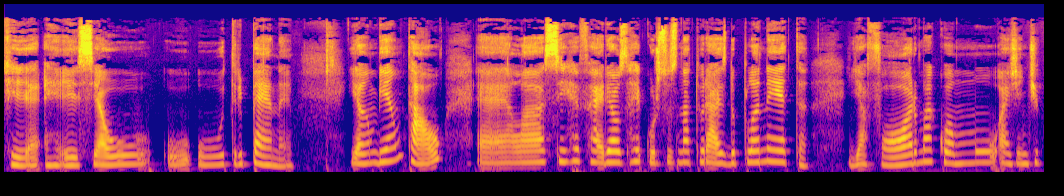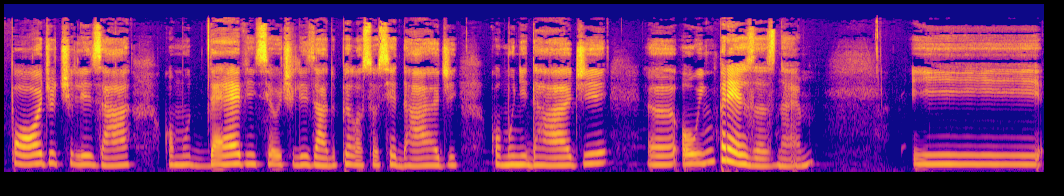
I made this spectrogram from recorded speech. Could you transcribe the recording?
Que é, esse é o, o, o tripé, né? E a ambiental, ela se refere aos recursos naturais do planeta e a forma como a gente pode utilizar, como devem ser utilizados pela sociedade, comunidade uh, ou empresas, né? E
